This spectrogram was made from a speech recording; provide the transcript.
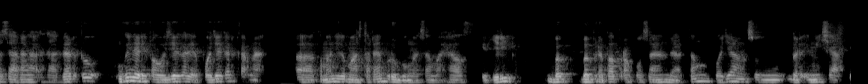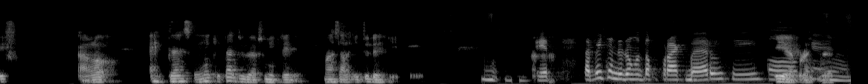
secara nggak sadar tuh, mungkin dari Fauzia kali ya. Fauzia kan karena eh, kemarin juga masternya berhubungan sama health. gitu. Jadi be- beberapa proposal yang datang, Fauzia langsung berinisiatif kalau, eh guys, kayaknya kita juga harus mikirin masalah itu deh gitu. Tapi cenderung untuk proyek baru sih. Oh, Iya, proyek baru. Hmm.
